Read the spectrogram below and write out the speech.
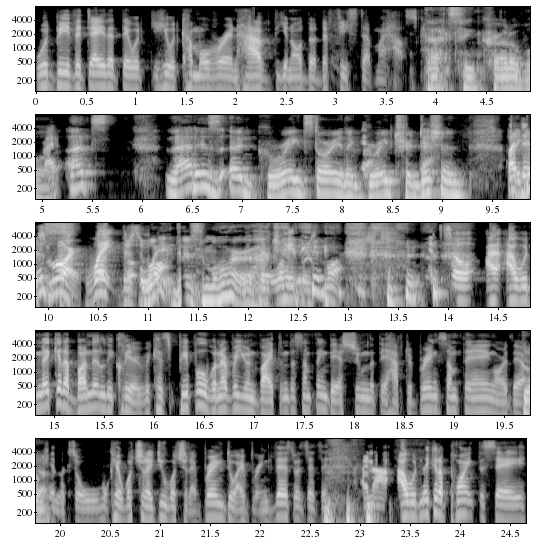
would be the day that they would he would come over and have you know the the feast at my house. That's incredible. Right? That's that is a great story and a yeah. great tradition. Yeah. But I there's guess, more. Wait, there's oh, more. Wait, there's more. Okay. Wait, there's more. and so I, I, would make it abundantly clear because people, whenever you invite them to something, they assume that they have to bring something or they're yeah. okay, like, so, okay, what should I do? What should I bring? Do I bring this? and I, I, would make it a point to say,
